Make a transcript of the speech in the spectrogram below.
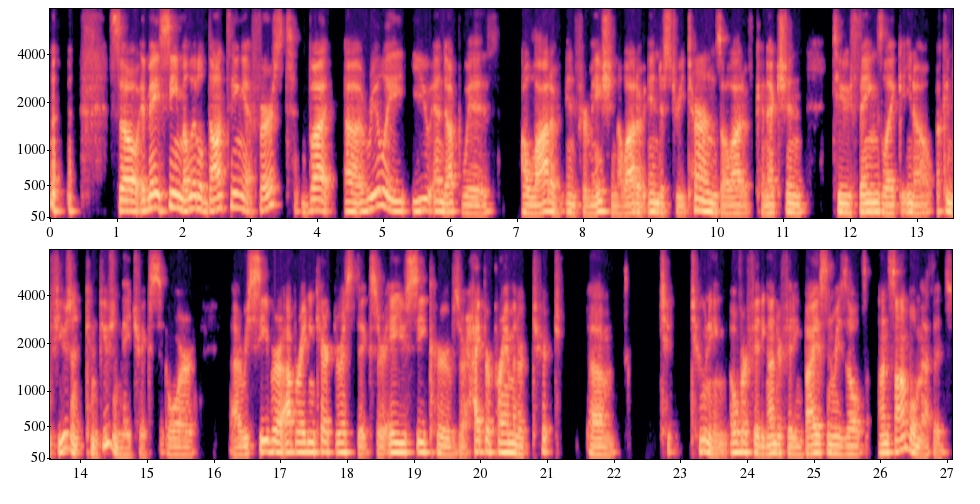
So it may seem a little daunting at first, but uh, really you end up with a lot of information, a lot of industry terms, a lot of connection to things like you know a confusion confusion matrix or receiver operating characteristics or AUC curves or hyperparameter t- um, t- tuning, overfitting, underfitting, bias and results, ensemble methods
